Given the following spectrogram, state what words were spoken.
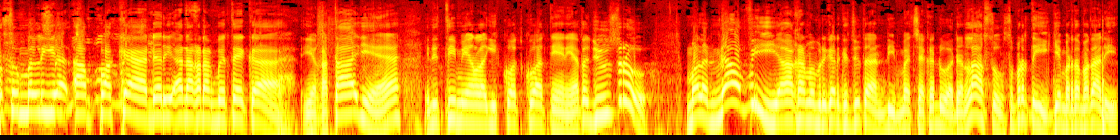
langsung melihat apakah dari anak-anak BTK yang katanya ini tim yang lagi kuat-kuatnya ini atau justru malah Navi yang akan memberikan kejutan di match yang kedua dan langsung seperti game pertama tadi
